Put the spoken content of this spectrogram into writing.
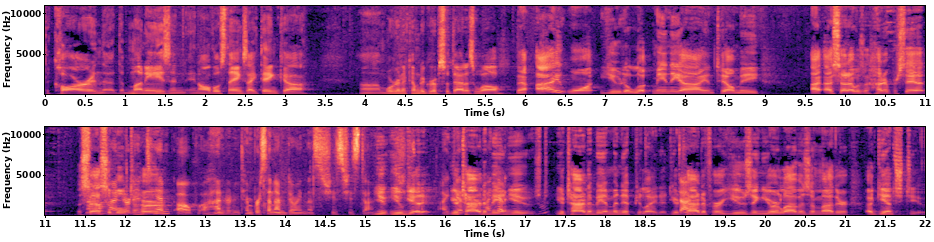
the car and the, the monies and, and all those things. I think uh, um, we're going to come to grips with that as well. Now, I want you to look me in the eye and tell me, I, I said I was 100% accessible to her. Oh, 110% I'm doing this. She's, she's done. You, you get it. I You're get it. tired of being it. Mm-hmm. used. You're tired of being manipulated. You're Done. tired of her using your love as a mother against you.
